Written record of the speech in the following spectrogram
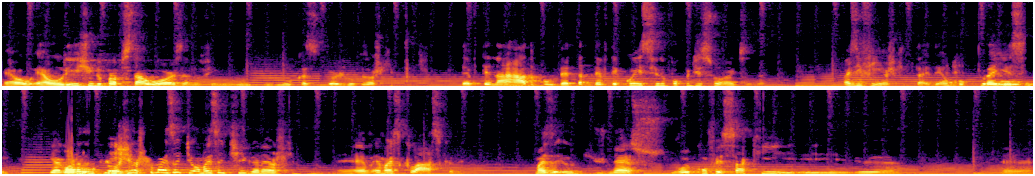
é, é, a origem do próprio Star Wars, né? No fim, o, o Lucas, George Lucas, eu acho que deve ter narrado, deve ter conhecido um pouco disso antes, né? Mas enfim, acho que tá, é um pouco por aí, assim. E agora a trilogia acho que é mais, antiga, a mais antiga, né? Acho que é, é, mais clássica, né? Mas eu né, vou confessar que é, é,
